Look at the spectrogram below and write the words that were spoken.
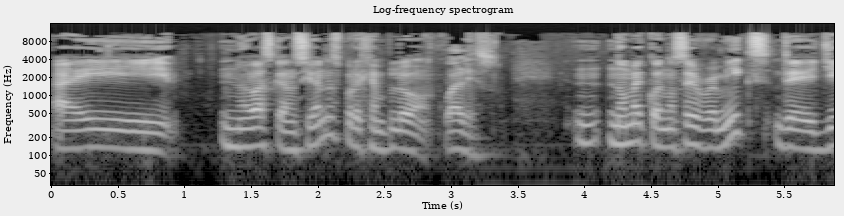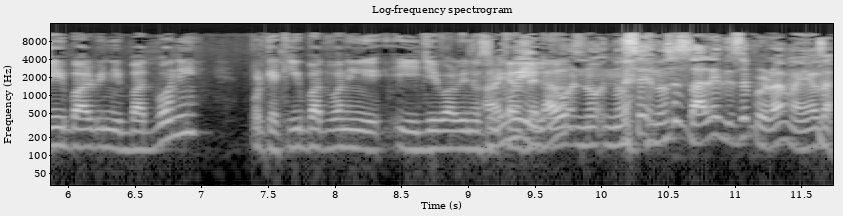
hay nuevas canciones, por ejemplo, ¿Cuáles? No me conoce remix de J Balvin y Bad Bunny, porque aquí Bad Bunny y J Balvin no son Ay, güey, no, cancelados. no, no, se, no se salen de ese programa, ¿eh? O sea,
